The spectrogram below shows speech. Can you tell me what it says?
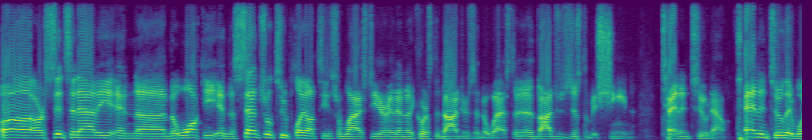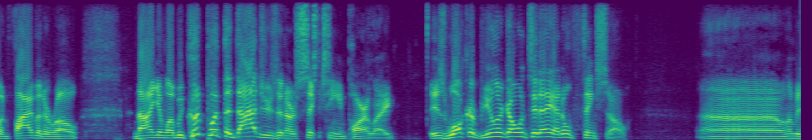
uh, are Cincinnati and uh, Milwaukee in the Central, two playoff teams from last year, and then of course the Dodgers in the West. The uh, Dodgers is just a machine. 10 and 2 now. 10 and 2. They won five in a row. Nine and one. We could put the Dodgers in our 16 parlay. Is Walker Buehler going today? I don't think so. Uh, let me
